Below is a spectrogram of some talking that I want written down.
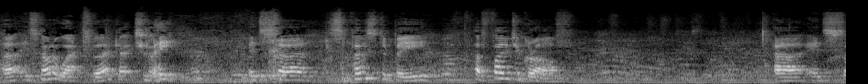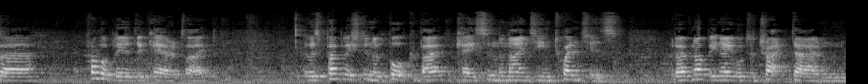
Uh, it's not a waxwork, actually. It's uh, supposed to be a photograph. Uh, it's uh, probably a daguerreotype. It was published in a book about the case in the 1920s but I've not been able to track down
